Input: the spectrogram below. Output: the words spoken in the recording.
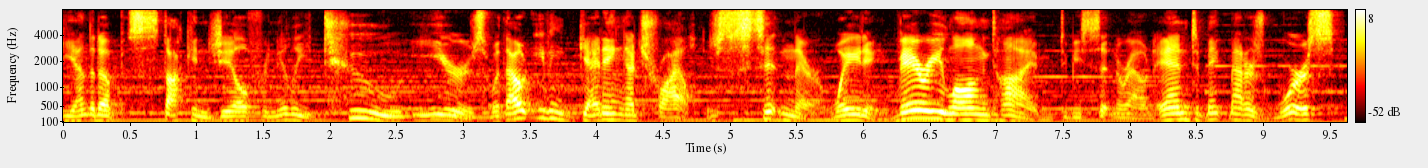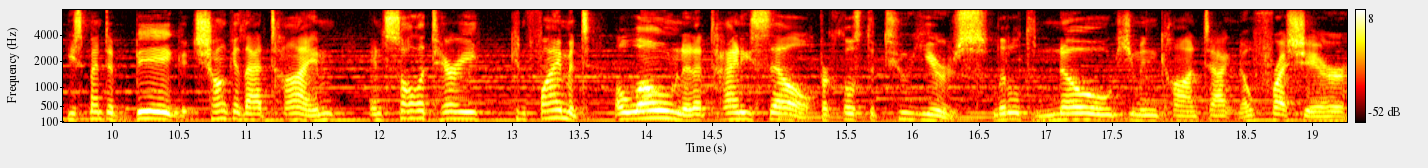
He ended up stuck in jail for nearly two years without even getting a trial. Just sitting there, waiting. Very long time to be sitting around. And to make matters worse, he spent a big chunk of that time in solitary confinement, alone in a tiny cell for close to two years. Little to no human contact, no fresh air.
